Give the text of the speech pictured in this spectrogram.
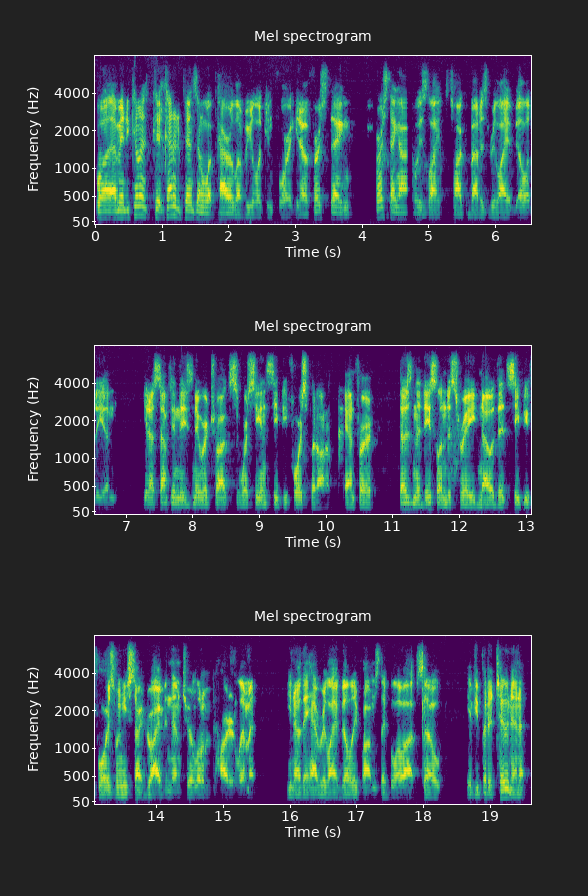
Well, I mean, it kind of, it kind of depends on what power level you're looking for. You know, first thing, first thing I always like to talk about is reliability, and you know, something these newer trucks we're seeing CP4s put on them, and for those in the diesel industry know that CP4s when you start driving them to a little bit harder limit, you know, they have reliability problems. They blow up. So if you put a tune in it,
